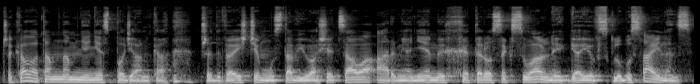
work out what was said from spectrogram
Czekała tam na mnie niespodzianka. Przed wejściem ustawiła się cała armia niemych, heteroseksualnych gejów z klubu Silence.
